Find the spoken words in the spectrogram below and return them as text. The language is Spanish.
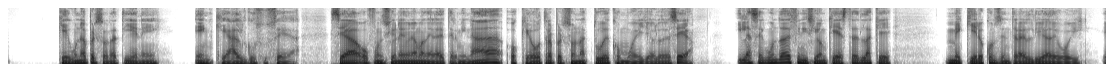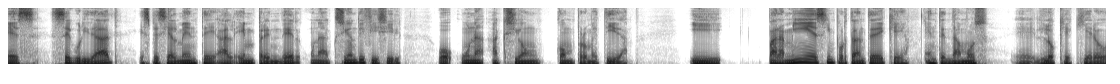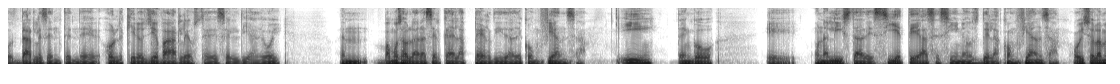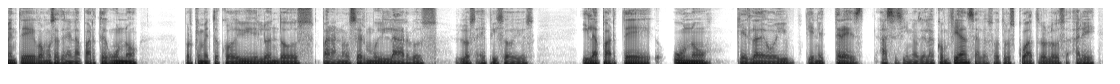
que una persona tiene en que algo suceda, sea o funcione de una manera determinada o que otra persona actúe como ella lo desea. Y la segunda definición, que esta es la que me quiero concentrar el día de hoy, es seguridad especialmente al emprender una acción difícil o una acción comprometida. Y para mí es importante de que entendamos eh, lo que quiero darles a entender o le quiero llevarle a ustedes el día de hoy. Em, vamos a hablar acerca de la pérdida de confianza y tengo eh, una lista de siete asesinos de la confianza. Hoy solamente vamos a tener la parte 1 porque me tocó dividirlo en dos para no ser muy largos los episodios. Y la parte 1, que es la de hoy, tiene tres asesinos de la confianza. Los otros cuatro los haré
